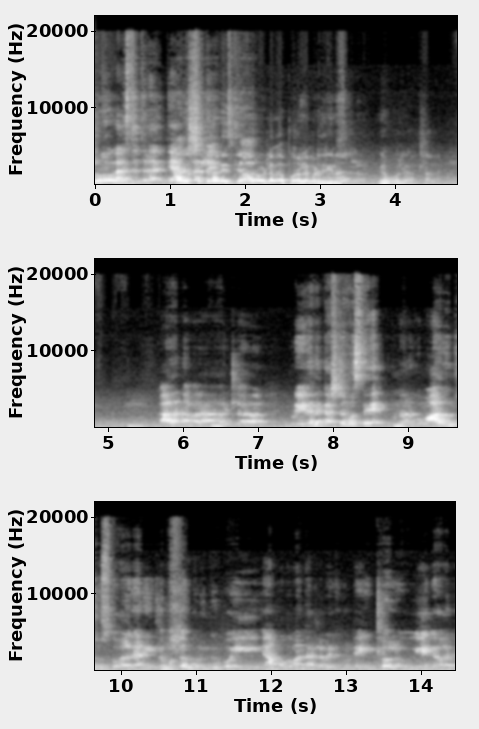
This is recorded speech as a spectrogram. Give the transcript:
రో- పరిస్థితుల రీత్యా పరిస్థితుల రీత్యా రోడ్ల మీద పొరల మీద తిరిగినా ఇక పోలేదు అట్లా ఇట్లా ఇప్పుడు ఏదైనా కష్టం వస్తే దానికి మార్గం చూసుకోవాలి కానీ ఇట్లా మొత్తం కురింగిపోయి ఆ ముఖమంతా అట్లా పెట్టుకుంటే ఇంట్లో ఏం కావాలి?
